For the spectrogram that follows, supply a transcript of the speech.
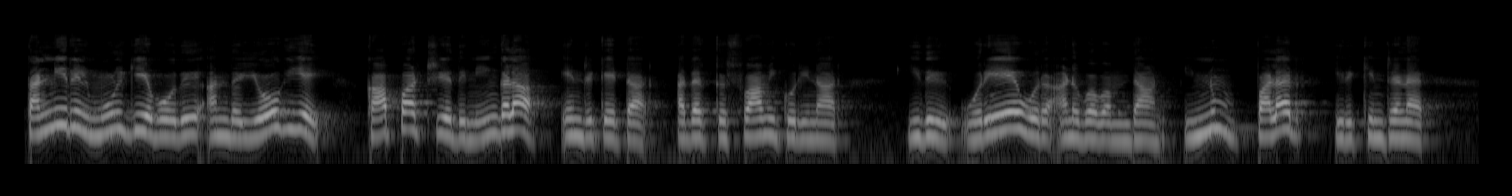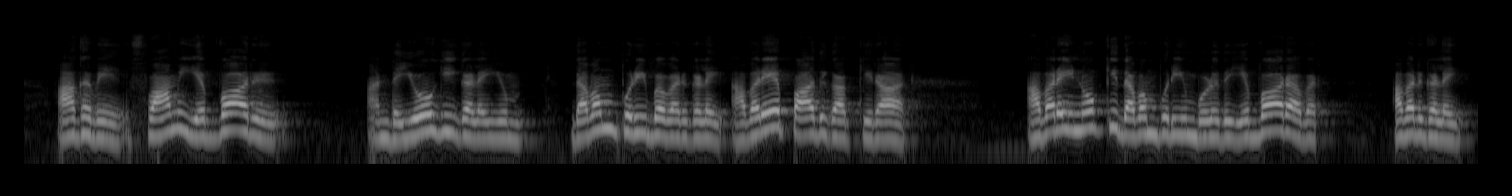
தண்ணீரில் மூழ்கிய போது அந்த யோகியை காப்பாற்றியது நீங்களா? என்று கேட்டார். அதற்கு சுவாமி கூறினார் இது ஒரே ஒரு அனுபவம்தான். இன்னும் பலர் இருக்கின்றனர். ஆகவே சுவாமி எவ்வாறு அந்த யோகிகளையும் தவம் புரிபவர்களை அவரே பாதுகாக்கிறார்? அவரை நோக்கி தவம் புரியும் பொழுது எவ்வாறு அவர் அவர்களை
